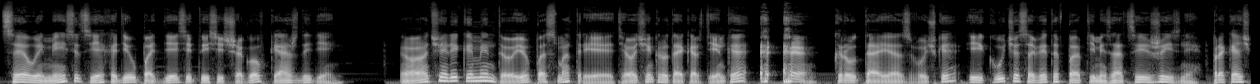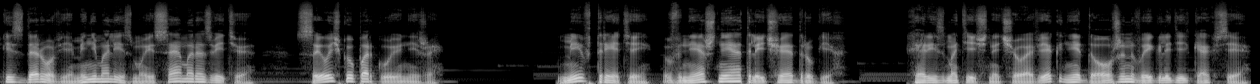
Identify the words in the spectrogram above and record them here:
Целый месяц я ходил по 10 тысяч шагов каждый день. Очень рекомендую посмотреть. Очень крутая картинка, крутая озвучка и куча советов по оптимизации жизни, прокачке здоровья, минимализму и саморазвитию. Ссылочку паркую ниже. Миф третий. Внешнее отличие от других. Харизматичный человек не должен выглядеть как все.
